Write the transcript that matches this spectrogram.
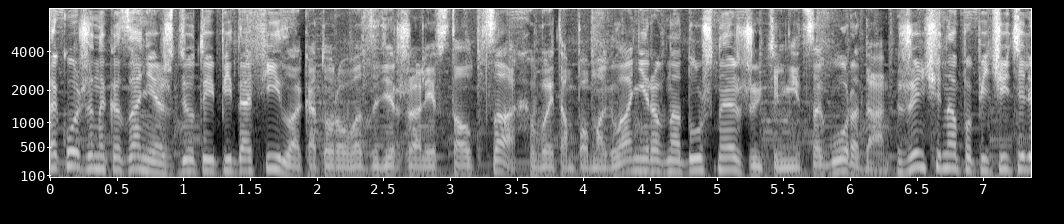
Такое же наказание ждет и педофила, которого задержали в столбцах. В этом помогла неравнодушная жительница города. Женщина-попечитель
